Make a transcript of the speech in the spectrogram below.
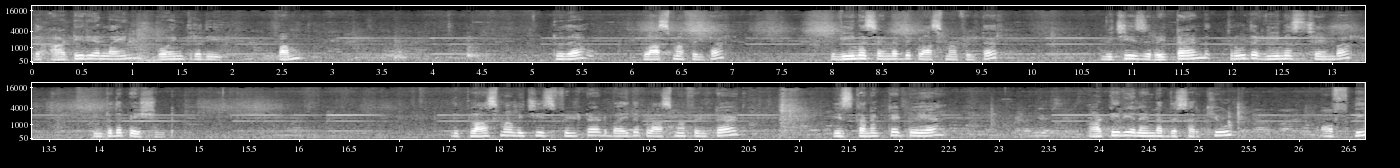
The arterial line going through the pump to the plasma filter, the venous end of the plasma filter, which is returned through the venous chamber into the patient. The plasma which is filtered by the plasma filtered is connected to a arterial end of the circuit of the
